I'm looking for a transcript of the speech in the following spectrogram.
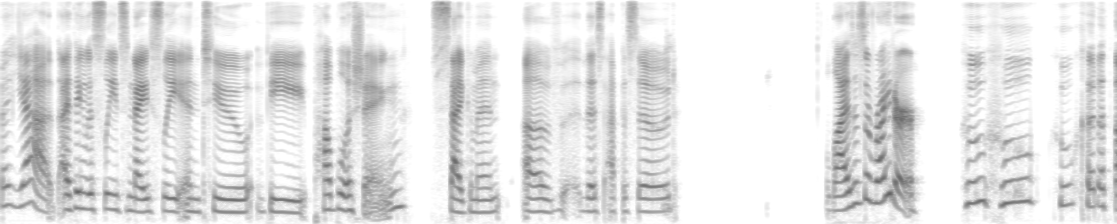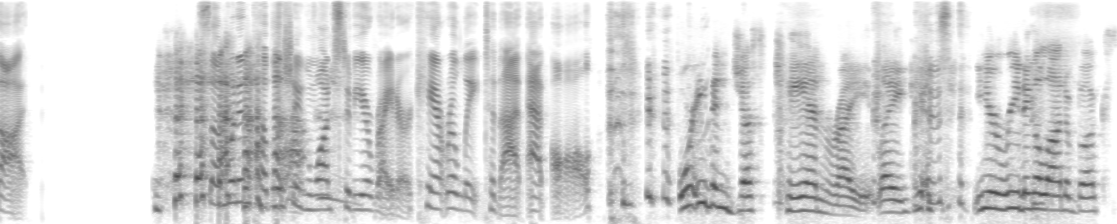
But yeah, I think this leads nicely into the publishing segment of this episode. Liza's a writer. Who who who could have thought? Someone in publishing wants to be a writer. Can't relate to that at all. or even just can write. Like you're reading a lot of books,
